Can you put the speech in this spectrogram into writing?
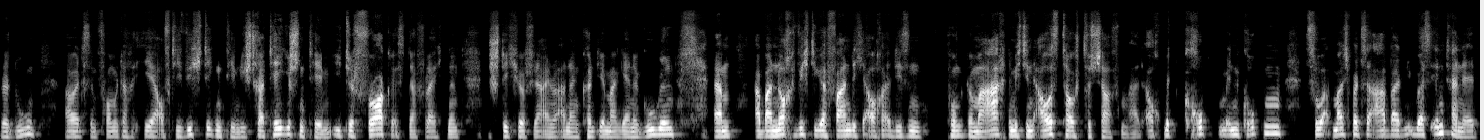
oder du arbeitest im Vormittag eher auf die wichtigen Themen, die strategischen Themen. Eat a Frog ist da vielleicht ein Stichwort für den einen oder anderen, könnt ihr mal gerne googeln. Ähm, aber noch wichtiger fand ich auch äh, diesen Punkt Nummer 8, nämlich den Austausch zu schaffen, halt auch mit Gruppen, in Gruppen zu, manchmal zu arbeiten, übers Internet,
